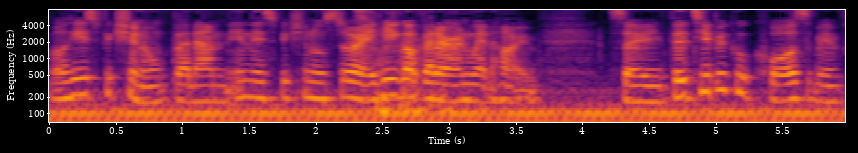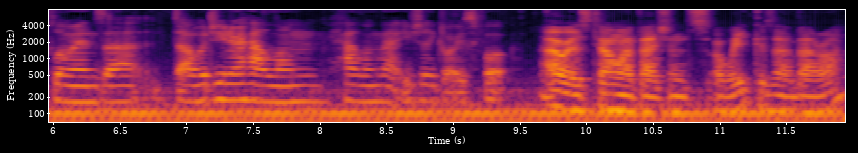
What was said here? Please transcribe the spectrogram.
Well, he's fictional, but um, in this fictional story, he got better and went home. So the typical course of influenza, Darwin, do you know how long how long that usually goes for? I always tell my patients a week. Is that about right?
